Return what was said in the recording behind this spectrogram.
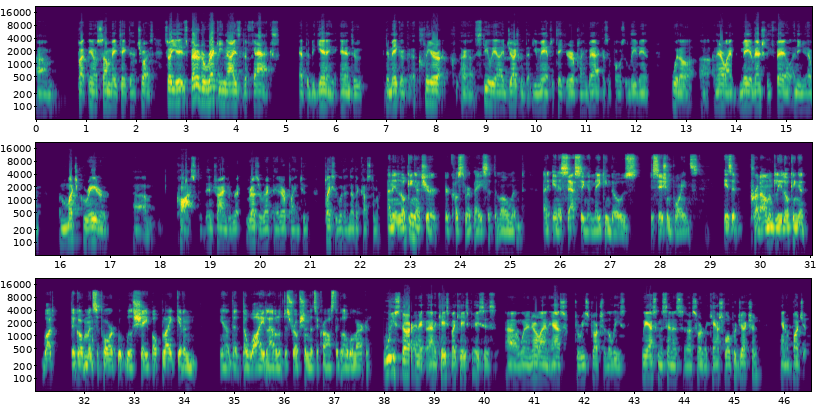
Um, but you know some may take that choice. So it's better to recognize the facts at the beginning and to to make a, a clear, uh, steely-eyed judgment that you may have to take your airplane back, as opposed to leaving it with a uh, an airline that may eventually fail, and then you have a much greater um, cost than trying to re- resurrect that airplane to place it with another customer. And in looking at your your customer base at the moment, in assessing and making those decision points, is it predominantly looking at what the government support w- will shape up like, given you know the the wide level of disruption that's across the global market? We start a, on a case by case basis uh, when an airline asks to restructure the lease. We ask them to send us uh, sort of a cash flow projection and a budget,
